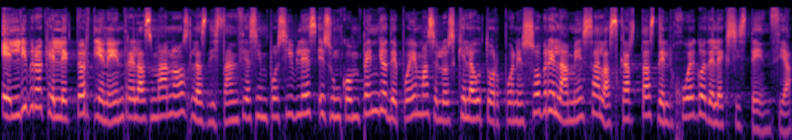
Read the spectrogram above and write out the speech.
El libro que el lector tiene entre las manos, Las distancias imposibles, es un compendio de poemas en los que el autor pone sobre la mesa las cartas del juego de la existencia,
